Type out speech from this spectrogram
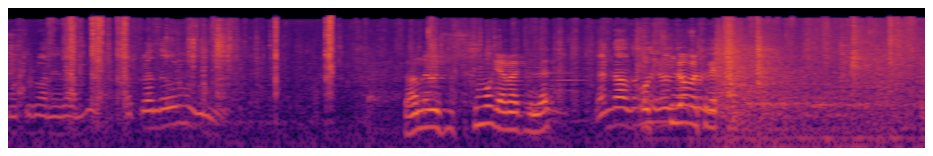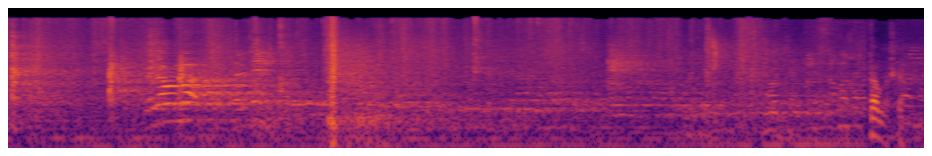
Motorlar eğlendi. Hep randevu mu bunlar? Randevusu Sumuk Emek Millet. Ben de aldım. 30 kilometre. Tamam başkan.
